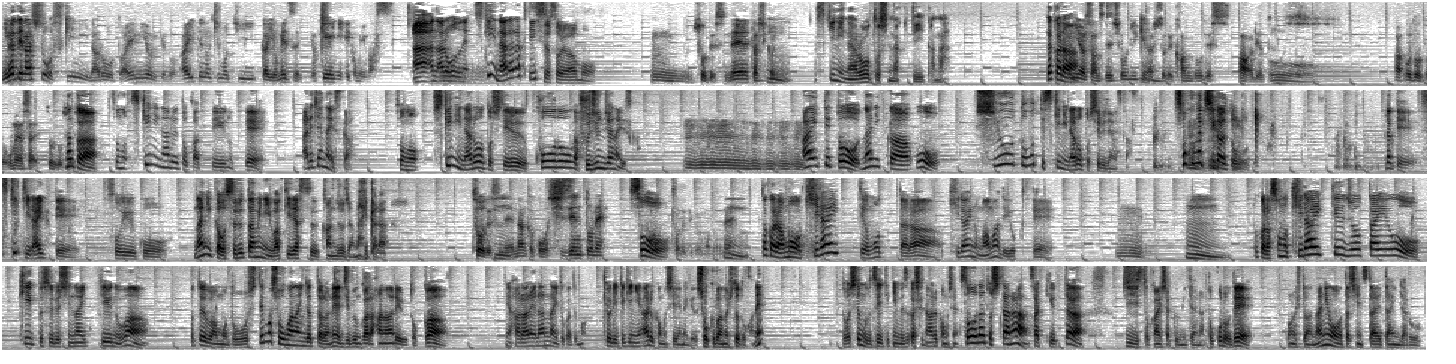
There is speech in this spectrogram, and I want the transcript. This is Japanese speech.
苦手な人を好きになろうと歩み寄るけど、相手の気持ちが読めずに余計にへこみます。ああ、なるほどね。好きにならなくていいですよ、それはもうん、そうですね、確う。かに。うん好きになろうとしなくていいかな。だからニ、アさんって正直な人で感動です。あ、ありがとう。あ、おどうぞ、ごめんなさい。どうぞ。なんか、その好きになるとかっていうのって、あれじゃないですか。その好きになろうとしてる行動が不純じゃないですか。相手と何かをしようと思って好きになろうとしてるじゃないですか。そこが違うと思う。だって、好き嫌いって、そういうこう、何かをするために湧き出す感情じゃないから、そうですね、うん。なんかこう、自然とね、そう、取れてくるものね。うん、だからもう嫌いって思ったら嫌いのままでよくて、うん、うん、だからその嫌いっていう状態をキープするしないっていうのは例えばもうどうしてもしょうがないんだったらね自分から離れるとか、ね、離れられないとかって距離的にあるかもしれないけど職場の人とかねどうしても物理的に難しいのあるかもしれないそうだとしたらさっき言った事実と解釈みたいなところでこの人は何を私に伝えたいんだろう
